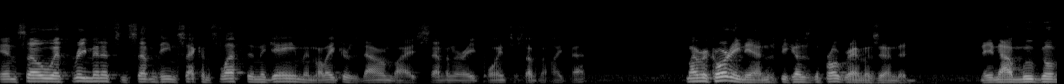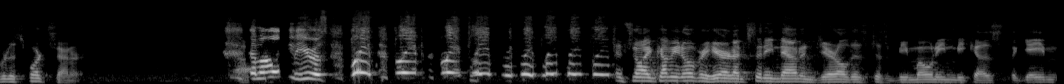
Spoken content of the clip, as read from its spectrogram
and so with three minutes and 17 seconds left in the game, and the Lakers down by seven or eight points or something like that, my recording ends because the program has ended. They now moved over to Sports Center. Uh, and all I can hear is bleep, bleep, bleep, bleep, bleep, bleep, bleep, bleep, bleep. And so I'm coming over here and I'm sitting down, and Gerald is just bemoaning because the game.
